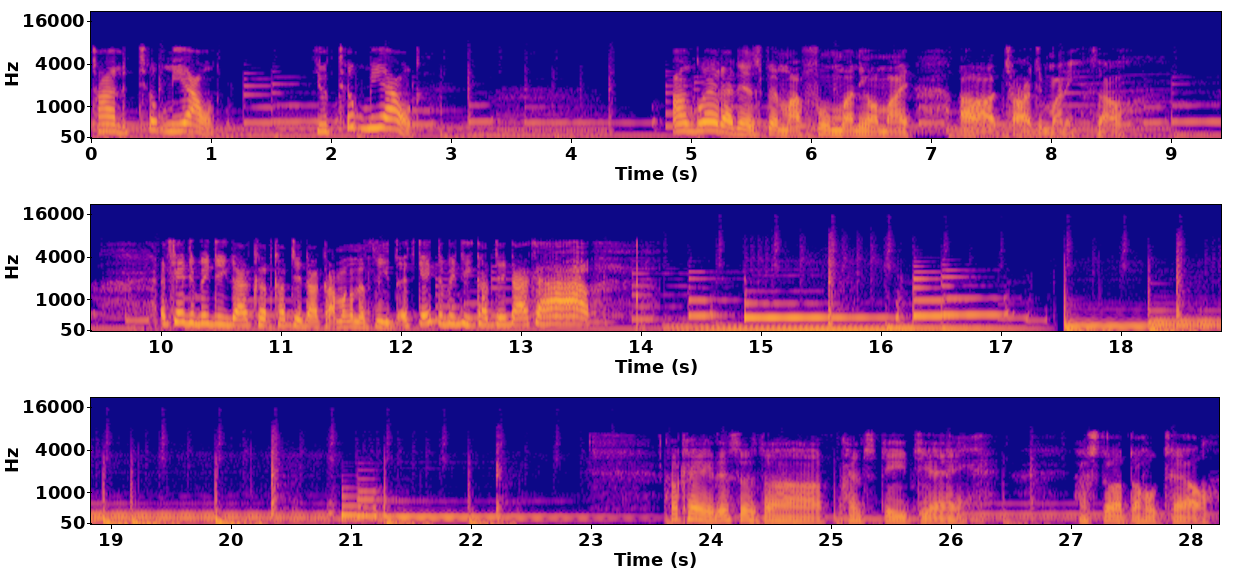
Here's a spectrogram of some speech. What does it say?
trying to tilt me out. You tilt me out. I'm glad I didn't spend my full money on my uh, charging money. So, escape to bg.country.com. I'm going to see escape to bg.country.com. Okay, this is uh, Prince DJ. I'm still at the hotel.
